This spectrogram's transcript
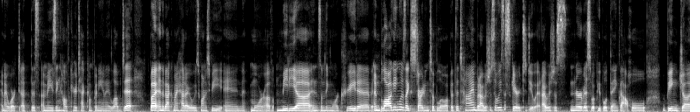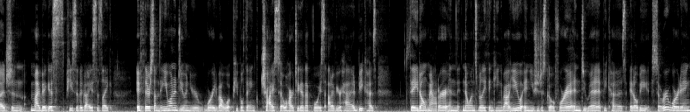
and I worked at this amazing healthcare tech company, and I loved it. But in the back of my head, I always wanted to be in more of media and something more creative. And blogging was like starting to blow up at the time, but I was just always scared to do it. I was just nervous what people think. That whole being judged. And my biggest piece of advice is like if there's something you want to do and you're worried about what people think, try so hard to get that voice out of your head because they don't matter and no one's really thinking about you and you should just go for it and do it because it'll be so rewarding.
